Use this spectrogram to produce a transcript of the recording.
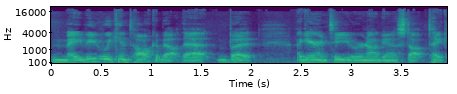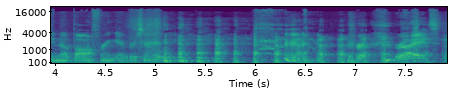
maybe we can talk about that, but I guarantee you we're not going to stop taking up offering every single week. right?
